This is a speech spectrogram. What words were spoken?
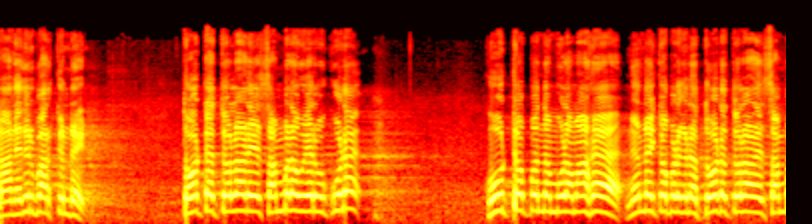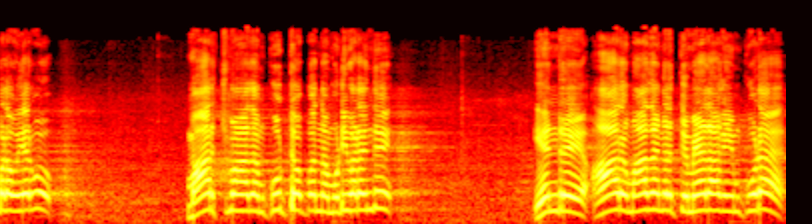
நான் எதிர்பார்க்கின்றேன். தோட்ட தொழிலாளர் சம்பள உயர்வு கூட கூட்டொப்பந்தம் மூலமாக நிர்ணயிக்கப்படுகிற தோட்ட தொழிலாளர் சம்பள உயர்வு மார்ச் மாதம் கூட்டொப்பந்தம் முடிவடைந்து என்று ஆறு மாதங்களுக்கு மேலாகையும் கூட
